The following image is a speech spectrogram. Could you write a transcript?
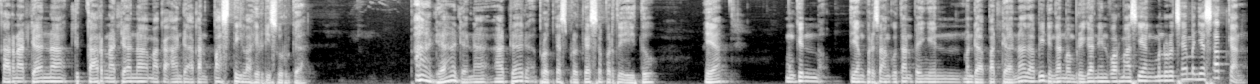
karena dana, karena dana maka Anda akan pasti lahir di surga. Ada dana, ada broadcast-broadcast seperti itu. Ya, mungkin yang bersangkutan pengen mendapat dana tapi dengan memberikan informasi yang menurut saya menyesatkan.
